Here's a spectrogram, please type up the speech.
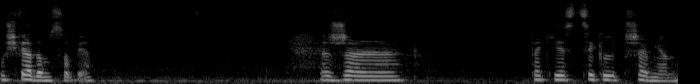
Uświadom sobie, że taki jest cykl przemian,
